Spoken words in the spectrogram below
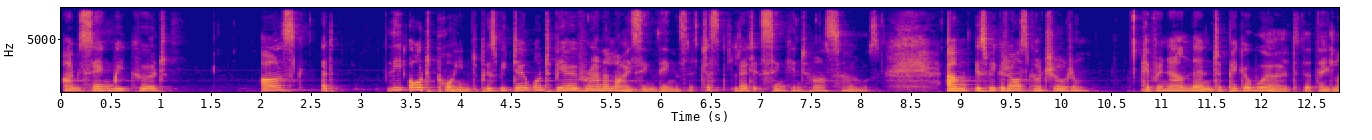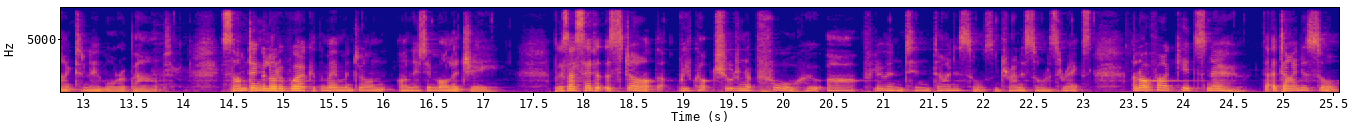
I'm saying we could ask at the odd point, because we don't want to be over-analysing things. Let's just let it sink into our souls. Um, is we could ask our children every now and then to pick a word that they'd like to know more about. So I'm doing a lot of work at the moment on, on etymology, because I said at the start that we've got children at four who are fluent in dinosaurs and Tyrannosaurus rex. A lot of our kids know that a dinosaur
